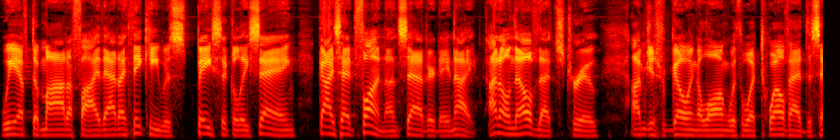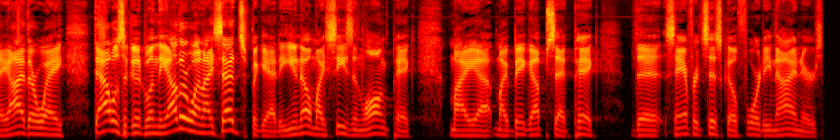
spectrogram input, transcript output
We have to modify that. I think he was basically saying guys had fun on Saturday night. I don't know if that's true. I'm just going along with what 12 had to say. Either way, that was a good one. The other one I said spaghetti. You know my season long pick, my uh, my big upset pick, the San Francisco 49ers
